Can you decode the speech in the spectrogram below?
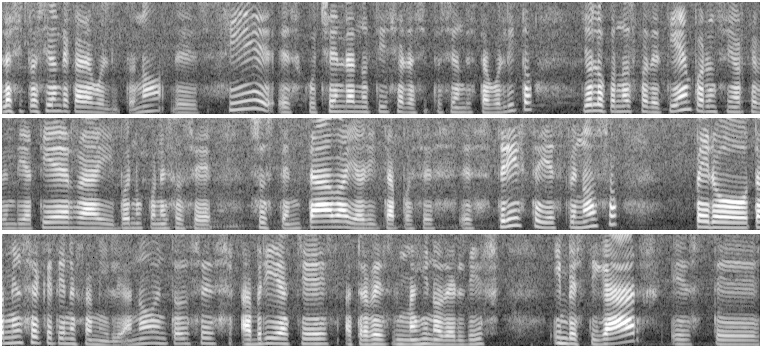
la situación de cada abuelito, ¿no? sí, escuché en la noticia la situación de este abuelito, yo lo conozco de tiempo, era un señor que vendía tierra y bueno, con eso se sustentaba y ahorita pues es, es triste y es penoso, pero también sé que tiene familia, ¿no? Entonces habría que, a través, me imagino, del DIF, investigar este,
